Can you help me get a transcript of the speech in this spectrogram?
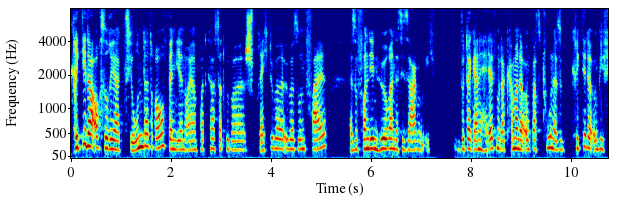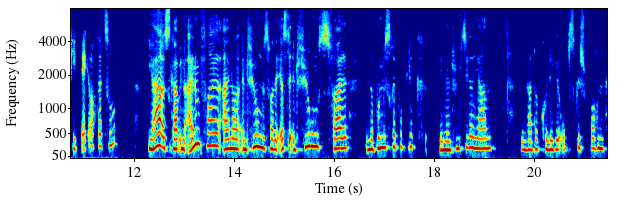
kriegt ihr da auch so Reaktionen darauf, wenn ihr in eurem Podcast darüber sprecht, über, über so einen Fall? Also von den Hörern, dass sie sagen, ich würde da gerne helfen oder kann man da irgendwas tun? Also kriegt ihr da irgendwie Feedback auch dazu? Ja, es gab in einem Fall einer Entführung, das war der erste Entführungsfall in der Bundesrepublik in den 50er Jahren, den hat der Kollege Obst gesprochen,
